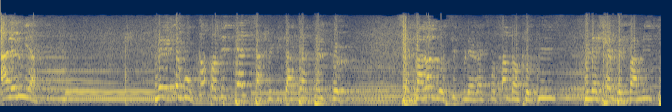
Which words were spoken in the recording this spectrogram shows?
Alléluia. Mais c'est vous, quand on dit tel sacrificateur, tel peuple, c'est valable aussi pour les responsables d'entreprise, pour les chefs de famille, toutes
